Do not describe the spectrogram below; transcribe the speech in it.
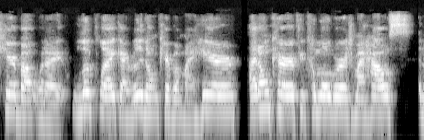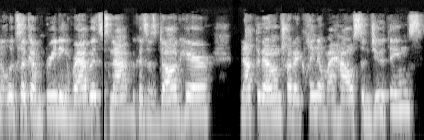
care about what I look like. I really don't care about my hair. I don't care if you come over to my house and it looks like I'm breeding rabbits. It's not because it's dog hair. Not that I don't try to clean up my house and do things.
